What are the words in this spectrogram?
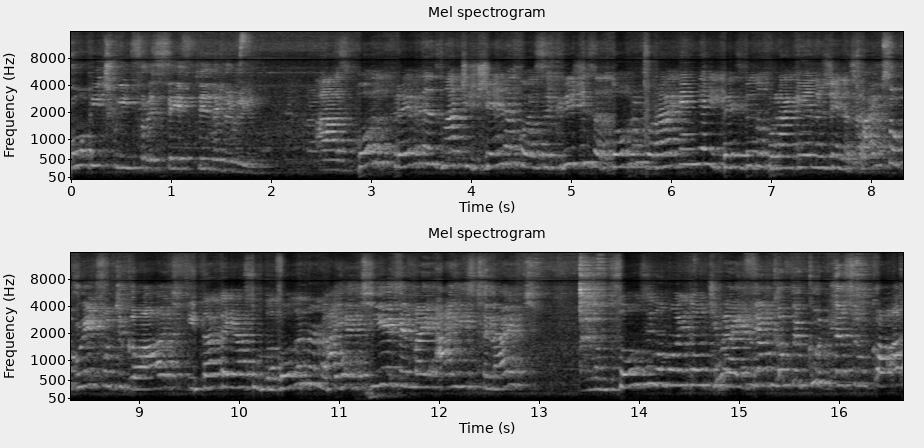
go-between for a safe delivery. А зборот преведен значи жена која се грижи за добро пораѓање и безбедно пораѓање на жената. So I'm so grateful to God. И така јас сум благодарна на Бог. I had tears in my eyes tonight. Имам солзи во моите очи. When I think of the goodness of God.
